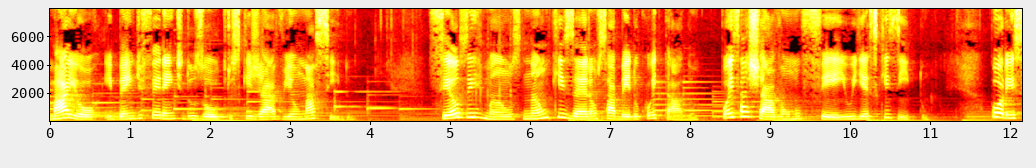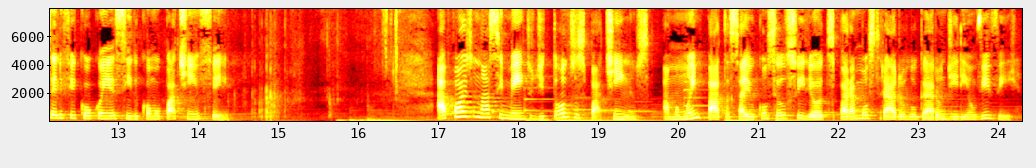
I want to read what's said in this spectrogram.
maior e bem diferente dos outros que já haviam nascido. Seus irmãos não quiseram saber do coitado, pois achavam-no feio e esquisito. Por isso ele ficou conhecido como Patinho Feio. Após o nascimento de todos os patinhos, a mamãe pata saiu com seus filhotes para mostrar o lugar onde iriam viver.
